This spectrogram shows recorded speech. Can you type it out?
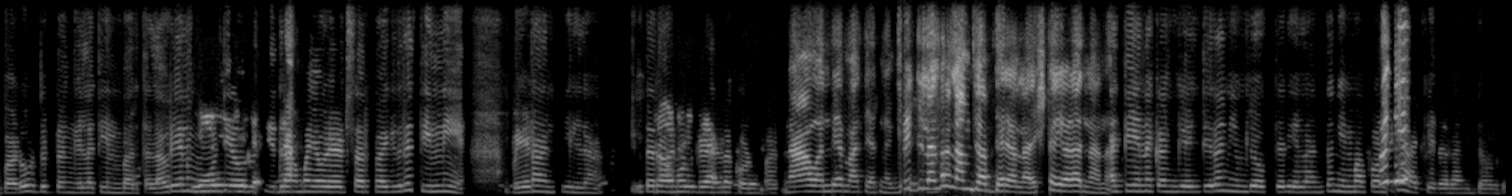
ಬಡ ಬಡವ್ರ ದುಡ್ಡಂಗೆಲ್ಲ ತಿನ್ಬಾರ್ದಲ್ಲ ಅವ್ರೇನು ಮೋದಿ ಅವ್ರು. ಸಿದ್ದರಾಮಯ್ಯ ಅವ್ರು ಎರಡ್ ಸಾವಿರ ರೂಪಾಯಿ ಆಗಿದ್ರೆ ತಿನ್ನಿ. ಬೇಡ ಅಂತಿಲ್ಲ. ಈ ತರ ಅಮೌಂಟ್ ಕೊಡ್ಬಾರ್ದು. ನಾವ್ ಒಂದೇ ಮಾತಾಡ್ನ ಬಿದ್ದಿಲ್ಲ ಅಂದ್ರೆ ನಮ್ ಜವಾಬ್ದಾರಿ ಅಲ್ಲ. ಇಷ್ಟ ಹೇಳದ್ ನಾನು. ಅದ್ ಏನಕ್ ಹಂಗ ಹೇಳ್ತೀರಾ? ನಿಮ್ ಜವಾಬ್ದಾರಿ ಇಲ್ಲ ಅಂತ ನಿಮ್ಮ ಅಕೌಂಟ್ಗೆ ಹಾಕಿದಾರ ಅಂತ ಅವ್ರು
